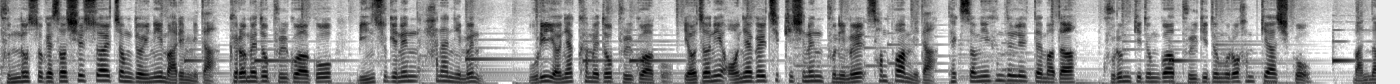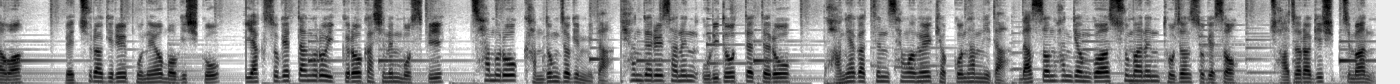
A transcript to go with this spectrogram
분노 속에서 실수할 정도이니 말입니다. 그럼에도 불구하고 민수기는 하나님은 우리 연약함에도 불구하고 여전히 언약을 지키시는 분임을 선포합니다. 백성이 흔들릴 때마다 구름 기둥과 불 기둥으로 함께 하시고 만나와 메추라기를 보내어 먹이시고 약속의 땅으로 이끌어 가시는 모습이 참으로 감동적입니다. 현대를 사는 우리도 때때로 광야 같은 상황을 겪곤 합니다. 낯선 환경과 수많은 도전 속에서 좌절하기 쉽지만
